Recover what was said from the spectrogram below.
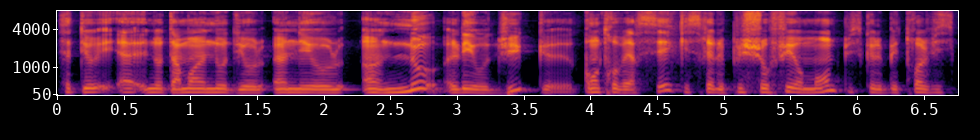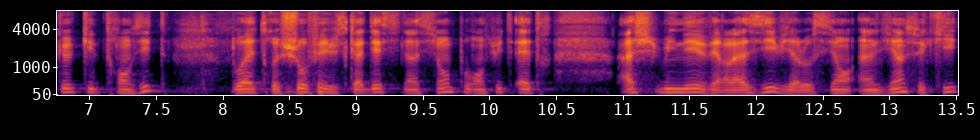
C'était euh, notamment un, un, oléoduc euh, controversé qui serait le plus chauffé au monde puisque le pétrole visqueux qu'il transite doit être chauffé jusqu'à destination pour ensuite être acheminé vers l'Asie via l'océan Indien, ce qui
